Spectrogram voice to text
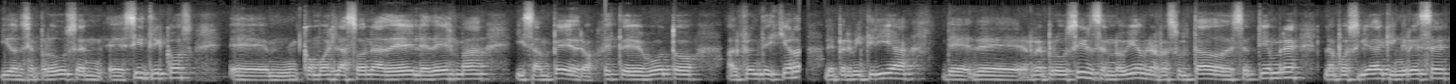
y donde se producen eh, cítricos como es la zona de Ledesma y San Pedro. Este voto al Frente Izquierda le permitiría de, reproducirse en noviembre el resultado de septiembre, la posibilidad de que ingrese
